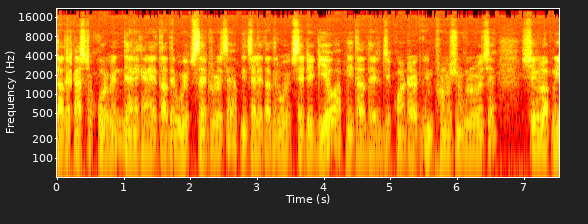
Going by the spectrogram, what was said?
তাদের কাজটা করবেন। দেন এখানে তাদের ওয়েবসাইট রয়েছে। আপনি চাইলে তাদের ওয়েবসাইটে গিয়েও আপনি তাদের যে কন্ট্রাক্ট ইনফরমেশনগুলো রয়েছে, সেগুলো আপনি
